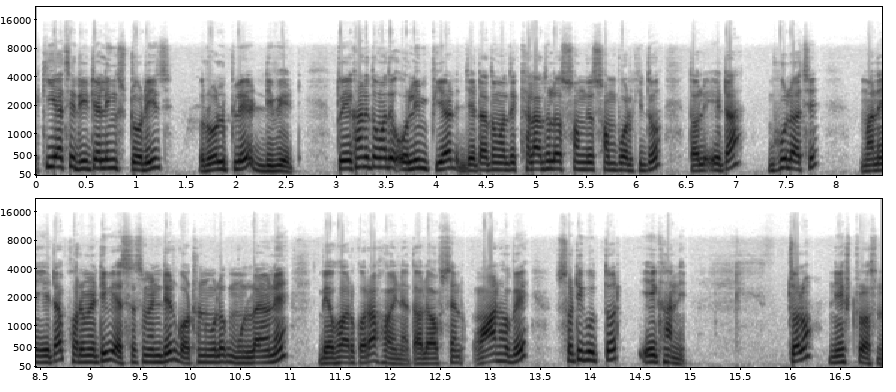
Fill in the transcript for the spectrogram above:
একই আছে retelling stories role play debate তো এখানে তোমাদের অলিম্পিয়াড, যেটা তোমাদের খেলাধুলার সঙ্গে সম্পর্কিত, তাহলে এটা ভুল আছে। মানে এটা ফর্মেটিভ অ্যাসেসমেন্টের গঠনমূলক মূল্যায়নে ব্যবহার করা হয় না। তাহলে অপশান ওয়ান হবে সঠিক উত্তর এইখানে চলো নেক্সট প্রশ্ন,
